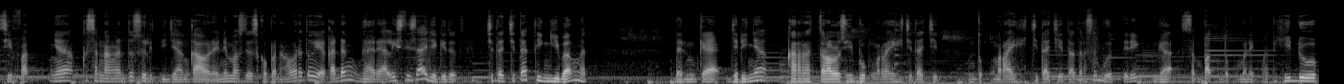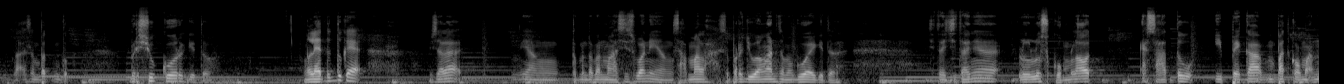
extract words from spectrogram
sifatnya kesenangan tuh sulit dijangkau. Nah ini maksudnya Schopenhauer tuh ya kadang nggak realistis aja gitu. Cita-cita tinggi banget. Dan kayak jadinya karena terlalu sibuk meraih cita-cita untuk meraih cita-cita tersebut jadi nggak sempat untuk menikmati hidup nggak sempat untuk bersyukur gitu. Ngeliat itu kayak misalnya yang teman-teman mahasiswa nih yang sama lah seperjuangan sama gue gitu. Cita-citanya lulus cum laude S1 IPK 4,0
